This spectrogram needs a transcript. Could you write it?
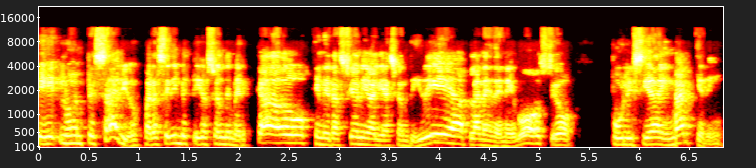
Eh, los empresarios para hacer investigación de mercado, generación y validación de ideas, planes de negocio, publicidad y marketing.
